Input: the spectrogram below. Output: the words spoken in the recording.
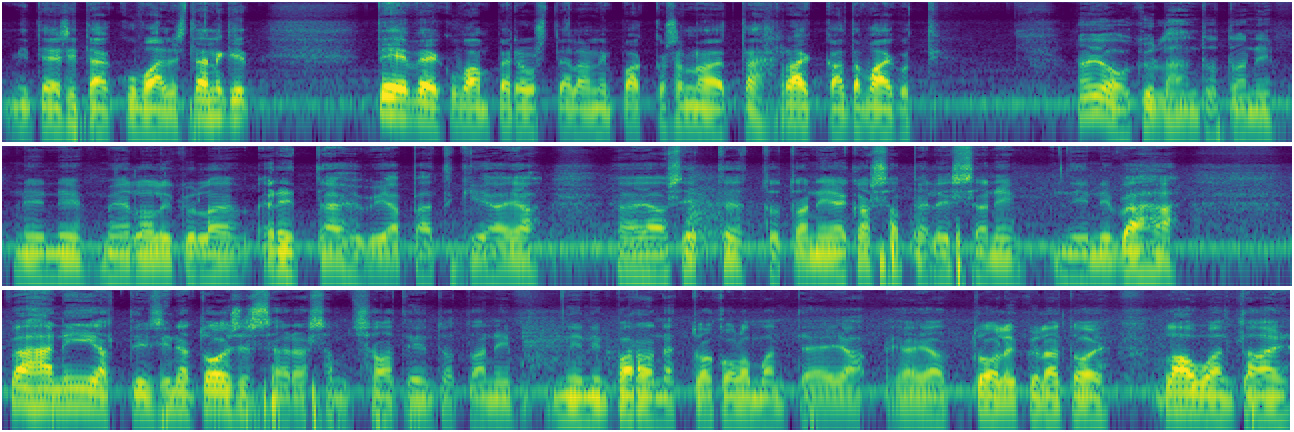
miten sitä kuvailisit? Ainakin TV-kuvan perusteella, niin pakko sanoa, että raikkaalta vaikutti. No joo, kyllähän tota, niin, niin, niin, meillä oli kyllä erittäin hyviä pätkiä ja, ja, ja sitten tota, niin, ekassa pelissä niin, niin, niin vähän, vähän niiattiin siinä toisessa erässä, mutta saatiin tota, niin, niin, niin parannettua kolmanteen ja, ja, ja tuo oli kyllä toi lauantain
